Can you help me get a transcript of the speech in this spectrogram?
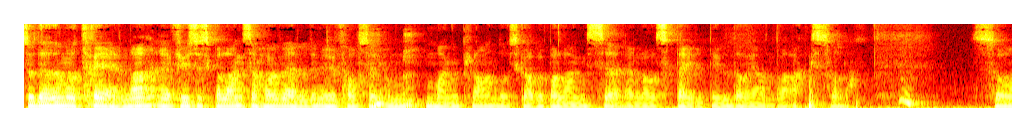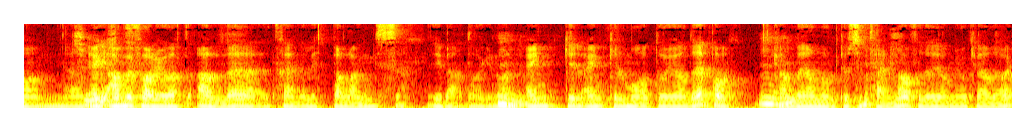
Så det der med å trene eh, fysisk balanse har jo veldig mye for seg på mange plan. Å skape balanse eller speilbilder i andre akser. da. Så eh, jeg anbefaler jo at alle trener litt balanse i hverdagen. Og en Mm. enkel, enkel måte å gjøre det på kan Mm. være når du pusser tenner, for det gjør vi jo hver dag.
